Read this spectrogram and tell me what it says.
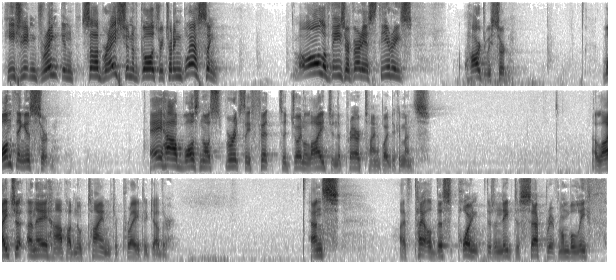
he should eat and drink in celebration of God's returning blessing. All of these are various theories. Hard to be certain. One thing is certain Ahab was not spiritually fit to join Elijah in the prayer time about to commence. Elijah and Ahab had no time to pray together. Hence, I've titled this point, There's a Need to Separate from Unbelief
